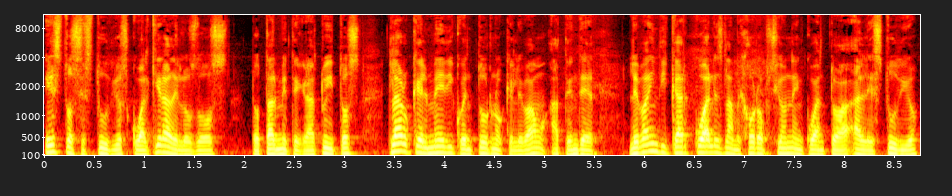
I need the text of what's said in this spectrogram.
estos estudios, cualquiera de los dos, totalmente gratuitos. Claro que el médico en turno que le va a atender le va a indicar cuál es la mejor opción en cuanto al estudio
